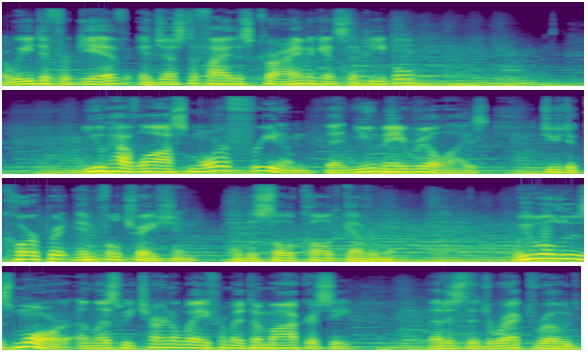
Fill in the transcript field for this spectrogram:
Are we to forgive and justify this crime against the people? You have lost more freedom than you may realize due to corporate infiltration of the so called government. We will lose more unless we turn away from a democracy that is the direct road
